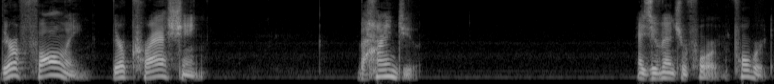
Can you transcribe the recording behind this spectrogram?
they're falling, they're crashing behind you as you venture for, forward.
